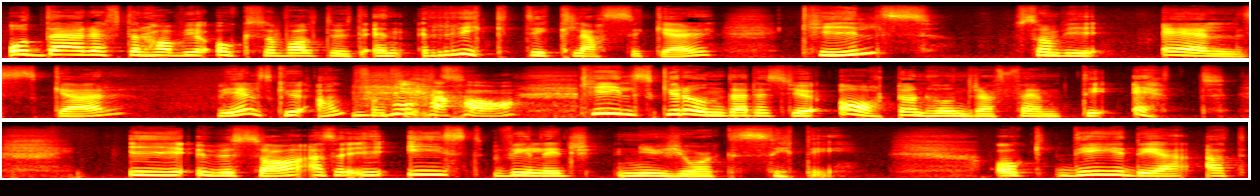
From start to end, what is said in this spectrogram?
Och därefter har vi också valt ut en riktig klassiker, Kiehl's, som vi älskar. Vi älskar ju allt från Kiehl's. Ja. Kiehl's grundades ju 1851 i USA, alltså i East Village, New York City. Och det är ju det att,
